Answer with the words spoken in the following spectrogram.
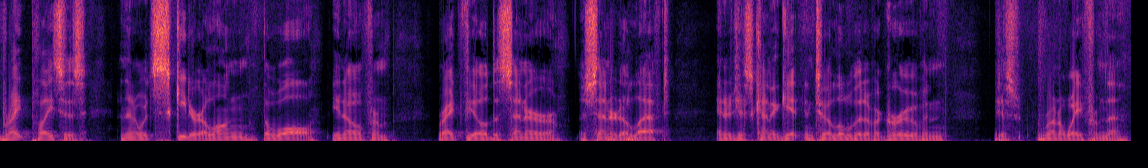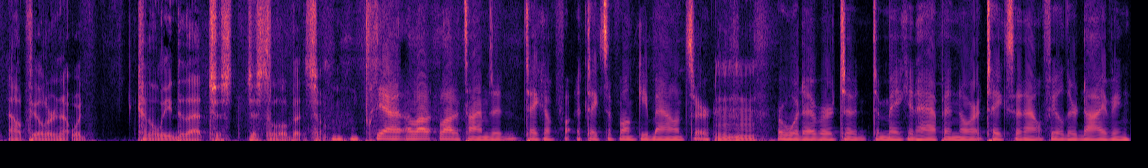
right places and then it would skeeter along the wall, you know, from right field to center or the center to left. And it just kind of get into a little bit of a groove and just run away from the outfielder. And that would kind of lead to that just, just a little bit. So, mm-hmm. Yeah, a lot a lot of times it take a it takes a funky bounce or mm-hmm. or whatever to to make it happen, or it takes an outfielder diving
